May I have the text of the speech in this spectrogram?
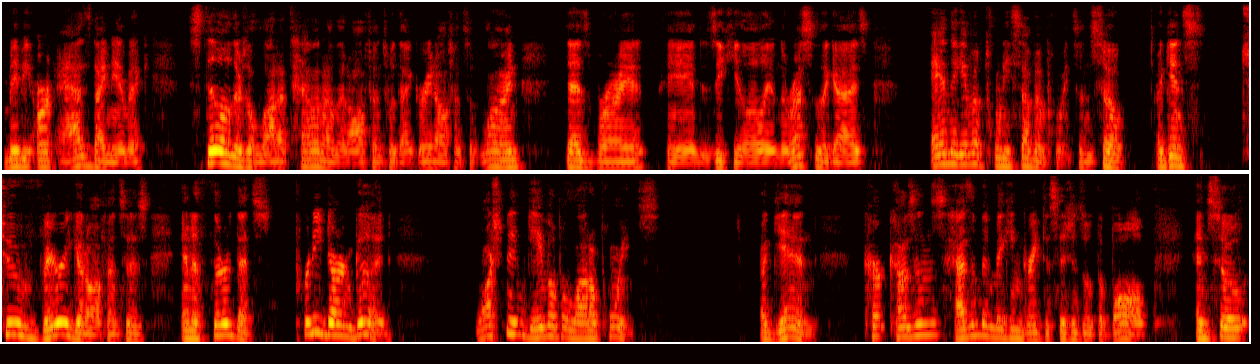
maybe aren't as dynamic, still there's a lot of talent on that offense with that great offensive line, Dez Bryant and Ezekiel Elliott and the rest of the guys, and they gave up 27 points. And so against two very good offenses and a third that's pretty darn good, Washington gave up a lot of points. Again, Kirk Cousins hasn't been making great decisions with the ball. And so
